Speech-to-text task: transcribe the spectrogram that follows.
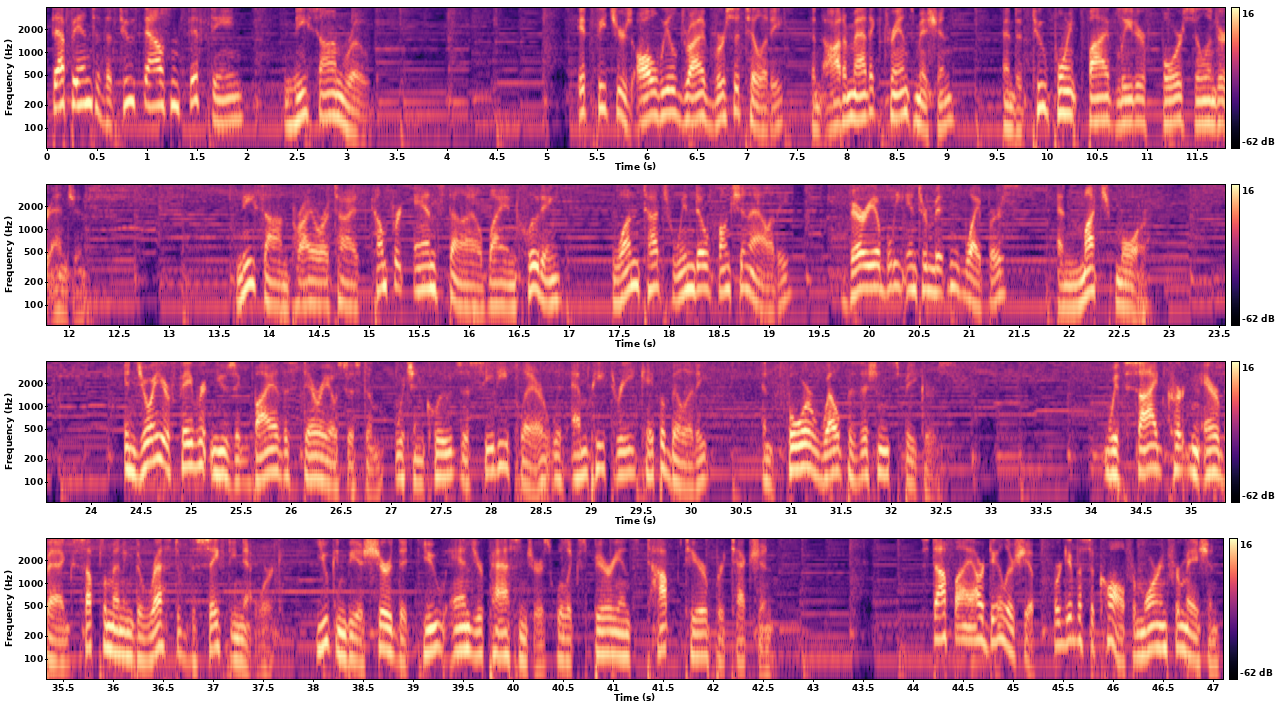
Step into the 2015 Nissan Rogue. It features all-wheel drive versatility, an automatic transmission, and a 2.5-liter four-cylinder engine. Nissan prioritized comfort and style by including one-touch window functionality, variably intermittent wipers, and much more. Enjoy your favorite music via the stereo system, which includes a CD player with MP3 capability and four well-positioned speakers. With side curtain airbags supplementing the rest of the safety network, you can be assured that you and your passengers will experience top-tier protection. Stop by our dealership or give us a call for more information.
